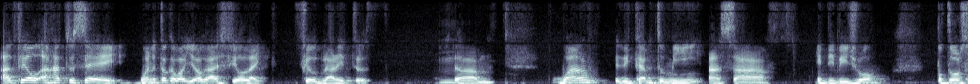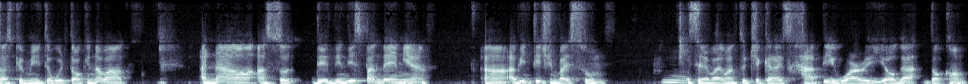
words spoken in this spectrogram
I feel I have to say when I talk about yoga, I feel like feel gratitude. Mm. Um, one, it came to me as a individual, but also as community we're talking about. And now, as so, in this pandemic, uh, I've been teaching by Zoom. Mm. If anybody wants to check it out, it's happywarrioryoga.com.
